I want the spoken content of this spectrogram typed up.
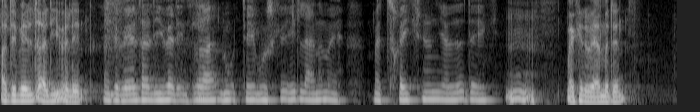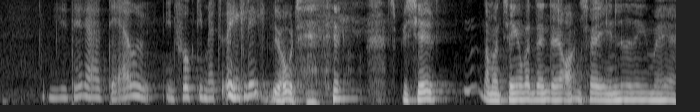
Og det vælter alligevel ind. Men det vælter alligevel ind, så der, er nu- det er måske et eller andet med matriklen, jeg ved det ikke. Hvad kan det være med den? ja det, der, det er jo en fugtig matrikel, ikke? Jo, det, det, specielt når man tænker på den der åndssvage indledning med Jeg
